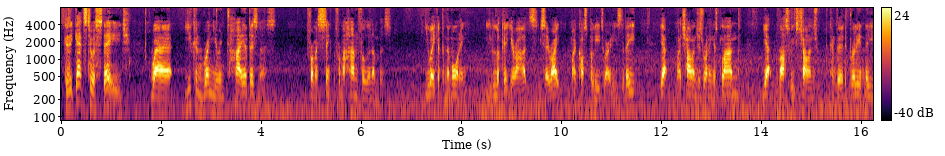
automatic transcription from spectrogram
Because it gets to a stage where you can run your entire business from a sing- from a handful of numbers. You wake up in the morning, you look at your ads, you say, right, my cost per lead's where it needs to be. Yep, my challenge is running as planned. Yep, last week's challenge converted brilliantly,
